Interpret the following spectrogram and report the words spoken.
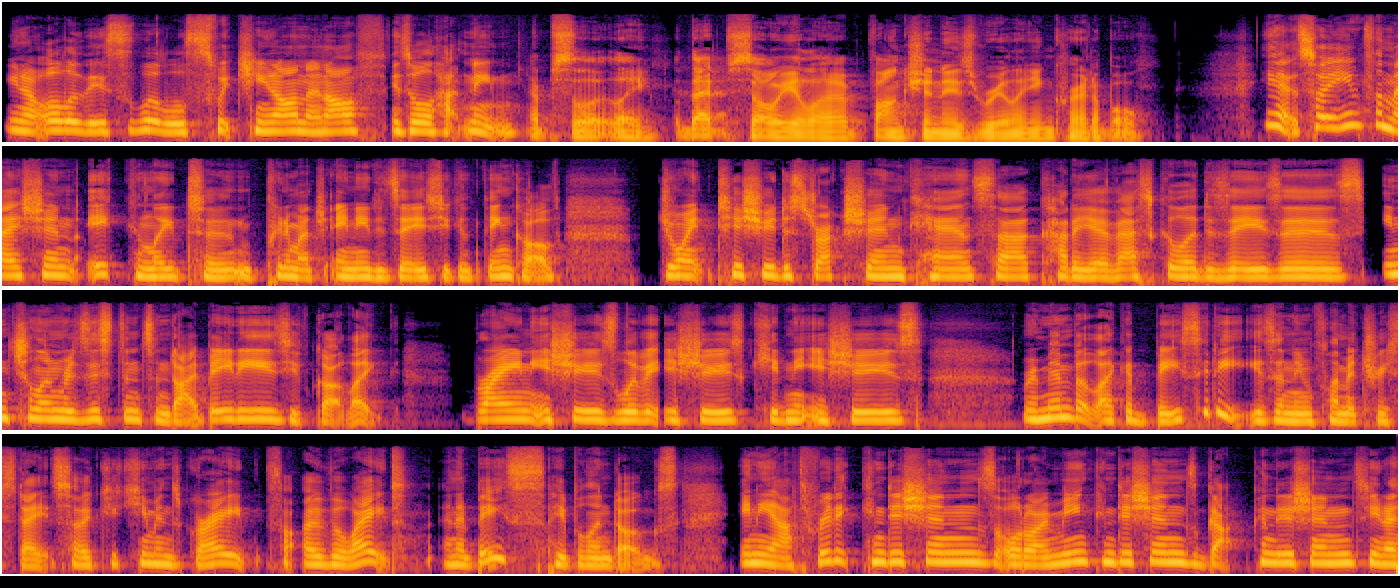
you know, all of this little switching on and off is all happening. Absolutely. That cellular function is really incredible. Yeah, so inflammation, it can lead to pretty much any disease you can think of joint tissue destruction, cancer, cardiovascular diseases, insulin resistance and diabetes. You've got like brain issues, liver issues, kidney issues. Remember, like obesity is an inflammatory state, so curcumin's great for overweight and obese people and dogs. Any arthritic conditions, autoimmune conditions, gut conditions, you know,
